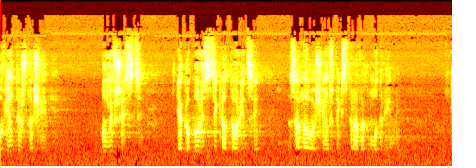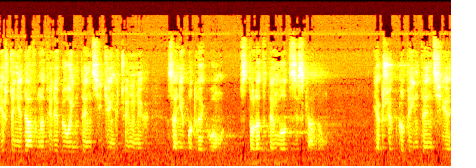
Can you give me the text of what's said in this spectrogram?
mówię też do siebie, bo my wszyscy, jako polscy katolicy, za mało się w tych sprawach modlimy. Jeszcze niedawno tyle było intencji dziękczynnych za niepodległą, sto lat temu odzyskaną. Jak szybko te intencje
